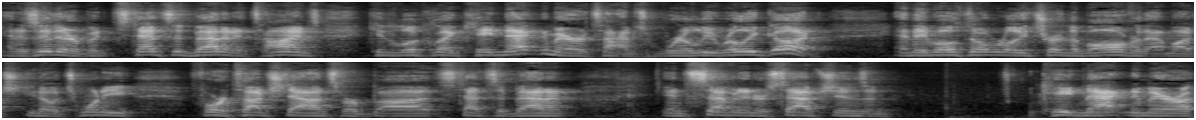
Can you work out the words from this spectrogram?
and is in there. But Stetson Bennett at times can look like Cade McNamara at times, really, really good. And they both don't really turn the ball over that much. You know, 24 touchdowns for uh, Stetson Bennett and seven interceptions. And Cade McNamara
